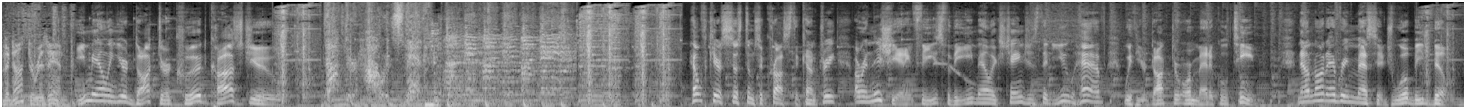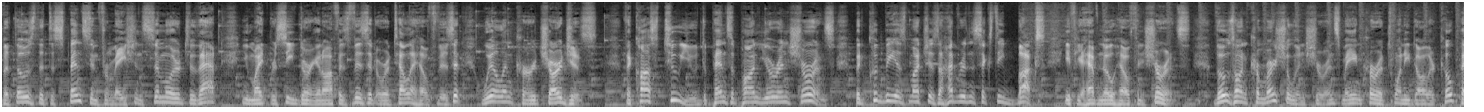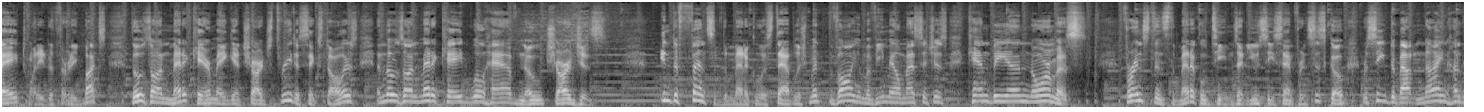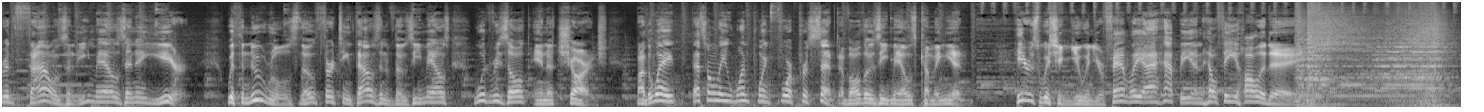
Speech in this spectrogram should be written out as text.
The doctor is in. Emailing your doctor could cost you. Dr. Howard Smith. Monday, Monday, Monday. Healthcare systems across the country are initiating fees for the email exchanges that you have with your doctor or medical team. Now, not every message will be billed, but those that dispense information similar to that you might receive during an office visit or a telehealth visit will incur charges. The cost to you depends upon your insurance, but could be as much as 160 bucks if you have no health insurance. Those on commercial insurance may incur a $20 copay, 20 to 30 bucks. Those on Medicare may get charged 3 to 6 dollars, and those on Medicaid will have no charges. In defense of the medical establishment, the volume of email messages can be enormous. For instance, the medical teams at UC San Francisco received about 900,000 emails in a year. With the new rules, though, 13,000 of those emails would result in a charge. By the way, that's only 1.4% of all those emails coming in. Here's wishing you and your family a happy and healthy holiday.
